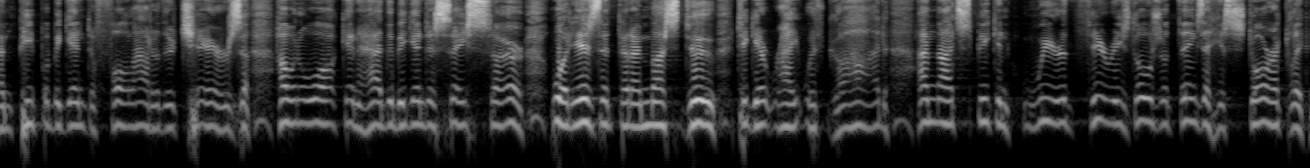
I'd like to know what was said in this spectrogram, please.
and people begin to fall out of their chairs. I want to walk in and have them begin to say, Sir, what is it that I must do to get right with God? I'm not speaking weird theories. Those are things that historically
